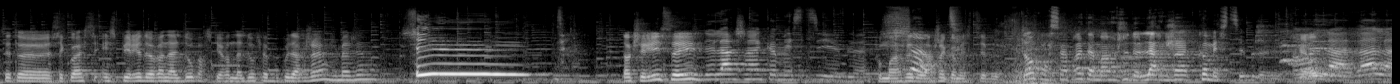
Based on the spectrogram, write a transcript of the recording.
C'est un, c'est quoi? C'est inspiré de Ronaldo parce que Ronaldo fait beaucoup d'argent, j'imagine? Donc chérie, c'est... De l'argent comestible. Faut manger de l'argent comestible. Donc on s'apprête à manger de l'argent comestible. Oh là là là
